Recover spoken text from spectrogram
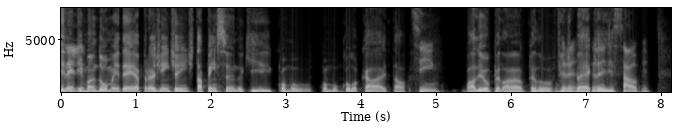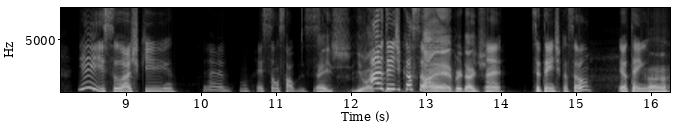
ele, ele- que mandou uma ideia pra gente, a gente tá pensando aqui como, como colocar e tal. Sim. Valeu pela, pelo feedback grande aí. salve. E é isso, acho que. é, esses são salves. É isso. Eu ah, eu tenho que- indicação. Ah, é, verdade. É. Você tem indicação? Eu tenho. Ah,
